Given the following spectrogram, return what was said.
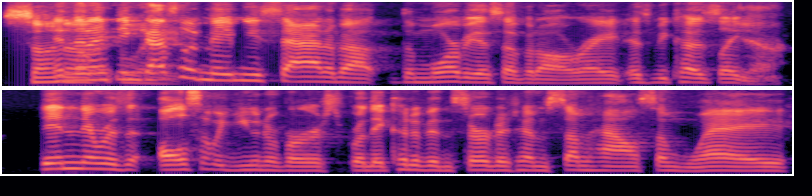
Son And then I think that's what made me sad about the Morbius of it all, right? Is because like yeah, then there was also a universe where they could have inserted him somehow, some way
